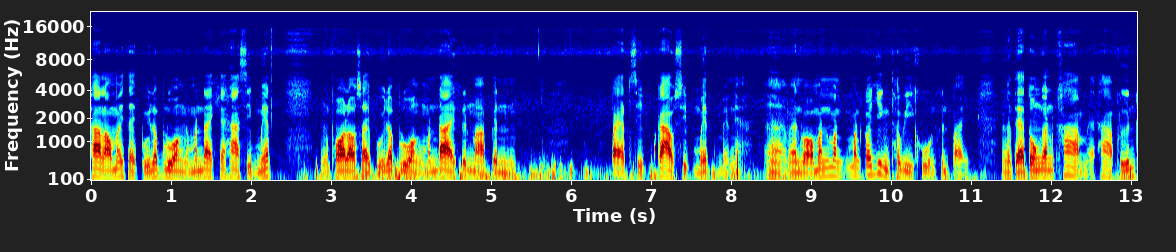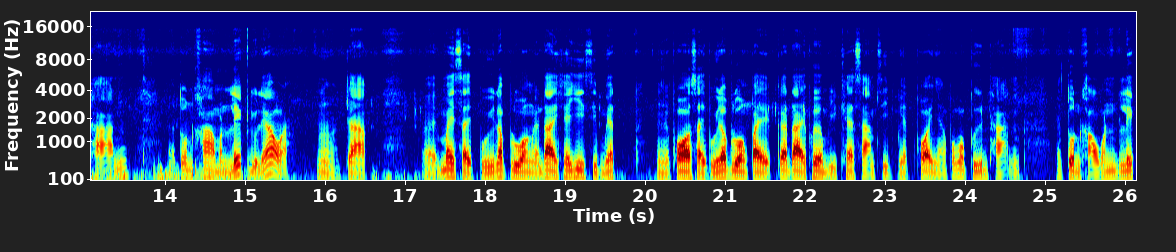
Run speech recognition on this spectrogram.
ถ้าเราไม่ใส่ปุ๋ยรับรวงเนี่ยมันได้แค่ห้าสิบเม็ดพอเราใส่ปุ๋ยรับรวงมันได้ขึ้นมาเป็นแปดสิบเก้าสิบเม็ดแบบเนี้ยอ่าแมนบอกมันมันมันก็ยิ่งทวีคูณขึ้นไปเออแต่ตรงกันข้ามเนี่ยถ้าพื้นฐานต้นข้าวมันเล็กอยู่แล้วอะเออจากไม่ใส่ปุ๋ยรับรวงเนี่ยได้แค่ 20 เม็ดเออพอใส่ปุ๋ยรับรวงไปก็ได้เพิ่มอีกแค่ 30 เม็ดเพราะอย่างเพราะว่าพื้นฐาน ต้นเขามันเล็ก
